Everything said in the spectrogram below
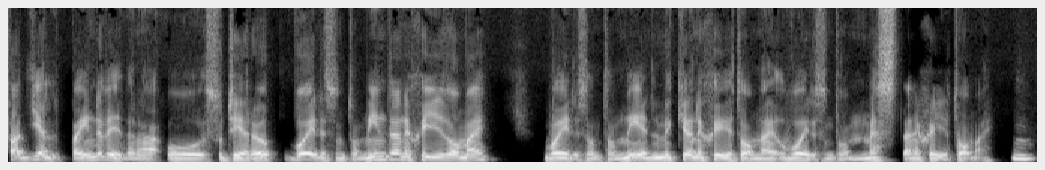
För att hjälpa individerna att sortera upp. Vad är det som tar mindre energi av mig? Vad är det som tar medel mycket energi av mig? Och vad är det som tar mest energi av mig? Mm.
